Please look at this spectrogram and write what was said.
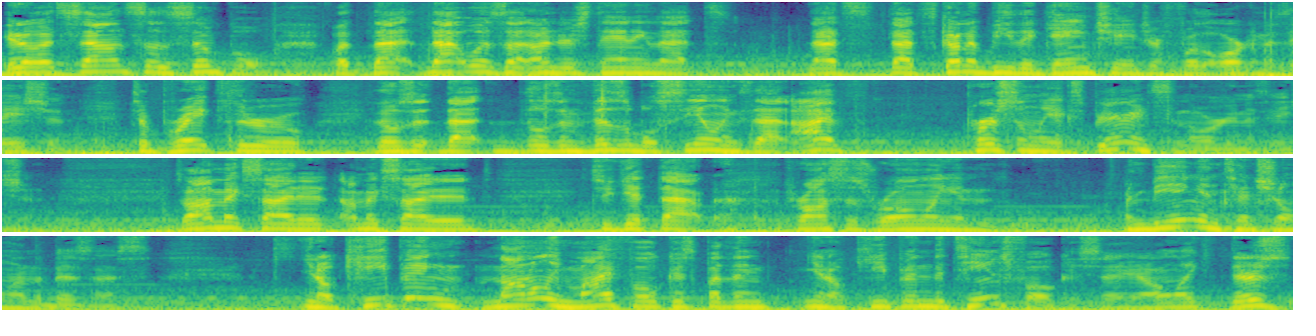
You know, it sounds so simple, but that that was an understanding that that's that's going to be the game changer for the organization to break through those that those invisible ceilings that I've personally experienced in the organization. So I'm excited. I'm excited to get that process rolling and and being intentional in the business. You know, keeping not only my focus, but then you know, keeping the team's focus. You know, like there's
